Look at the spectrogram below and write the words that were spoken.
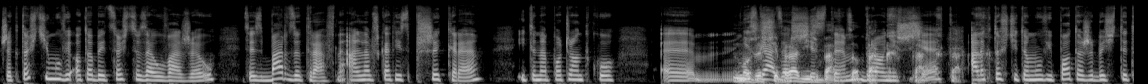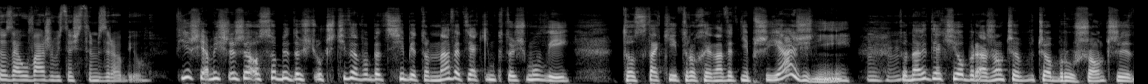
że ktoś ci mówi o tobie coś, co zauważył, co jest bardzo trafne, ale na przykład jest przykre i ty na początku nie Możesz się bronić się bardzo, tym, tak, bronisz tak, się, tak. ale ktoś ci to mówi po to, żebyś ty to zauważył i coś z tym zrobił. Wiesz, ja myślę, że osoby dość uczciwe wobec siebie, to nawet jak im ktoś mówi to z takiej trochę nawet nieprzyjaźni, Mhm. to nawet jak się obrażą, czy, czy obruszą, czy,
